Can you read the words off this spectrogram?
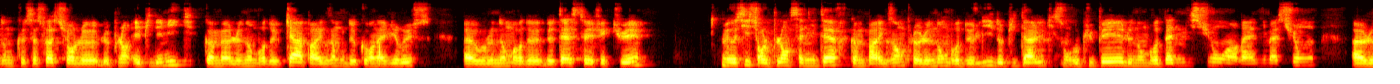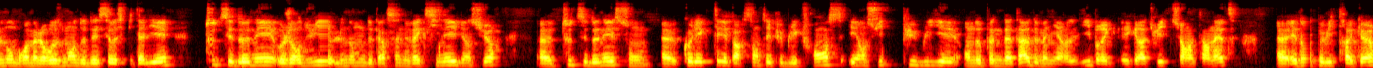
donc que ce soit sur le plan épidémique, comme le nombre de cas par exemple de coronavirus, ou le nombre de, tests effectués, mais aussi sur le plan sanitaire, comme par exemple le nombre de lits d'hôpital qui sont occupés, le nombre d'admissions en réanimation, euh, le nombre malheureusement de décès hospitaliers. Toutes ces données aujourd'hui, le nombre de personnes vaccinées, bien sûr, euh, toutes ces données sont collectées par Santé publique France et ensuite publiées en open data de manière libre et, gratuite sur Internet. et donc Covid Tracker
